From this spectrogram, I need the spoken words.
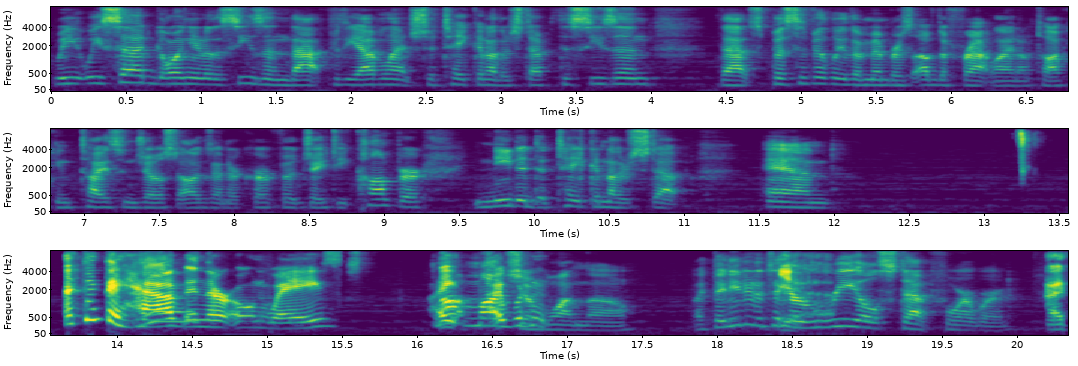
We, we said going into the season that for the Avalanche to take another step this season, that specifically the members of the frat line, I'm talking Tyson Jost, Alexander Kerfoot, JT Compher, needed to take another step. And I think they have in their own ways. I- not I much of one, though. Like, they needed to take Yeah. a real step forward. I,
